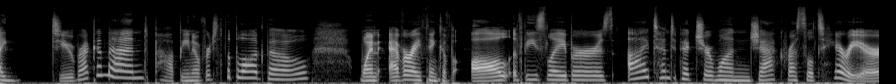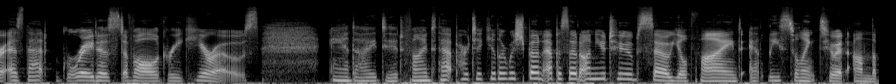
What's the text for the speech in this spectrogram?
I do recommend popping over to the blog, though. Whenever I think of all of these labors, I tend to picture one Jack Russell Terrier as that greatest of all Greek heroes. And I did find that particular Wishbone episode on YouTube, so you'll find at least a link to it on the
